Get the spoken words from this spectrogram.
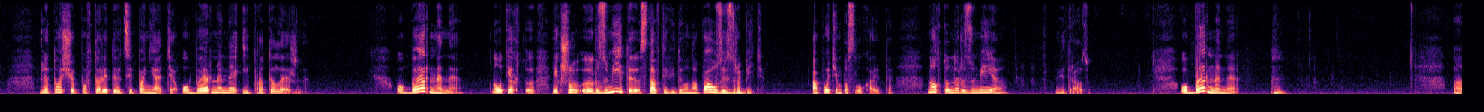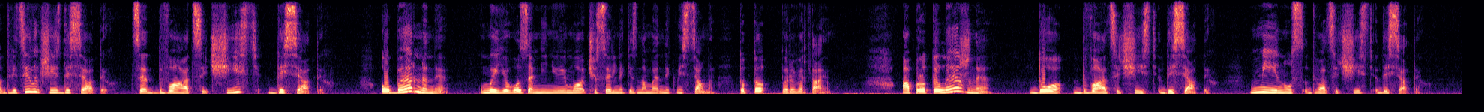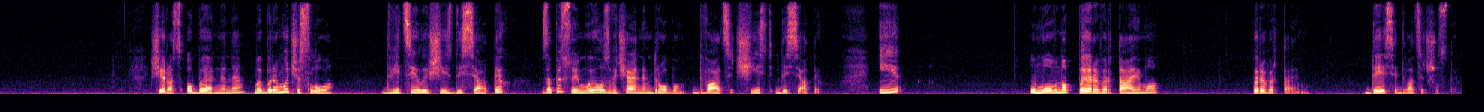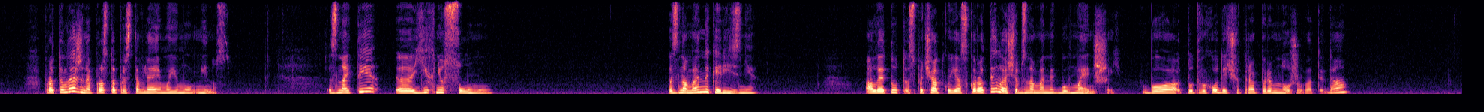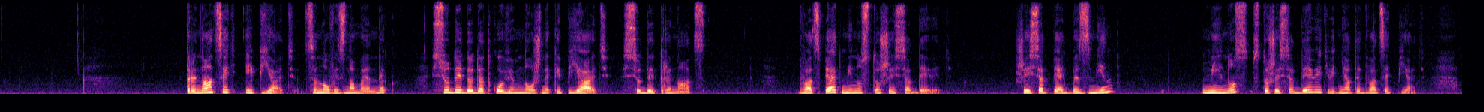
Для того, щоб повторити оці поняття обернене і протилежне. Обернене, ну от як, е, якщо е, розумієте, ставте відео на паузу і зробіть, а потім послухайте. Ну, а хто не розуміє, відразу. Обернене 2,6 це 26 десятих. Обернене ми його замінюємо чисельник і знаменник місцями, тобто перевертаємо. А протилежне до 26 десятих мінус 26 десятих. Ще раз, обернене ми беремо число 2,6 записуємо його звичайним дробом 26 десятих. І умовно перевертаємо, перевертаємо 10 26. Протилежне просто представляємо йому мінус. Знайти е, їхню суму. Знаменники різні. Але тут спочатку я скоротила, щоб знаменник був менший бо тут виходить, що треба перемножувати. Да? 13 і 5 це новий знаменник. Сюди додаткові множники 5, сюди 13. 25 мінус 169. 65 без змін. Мінус 169 відняти 25.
